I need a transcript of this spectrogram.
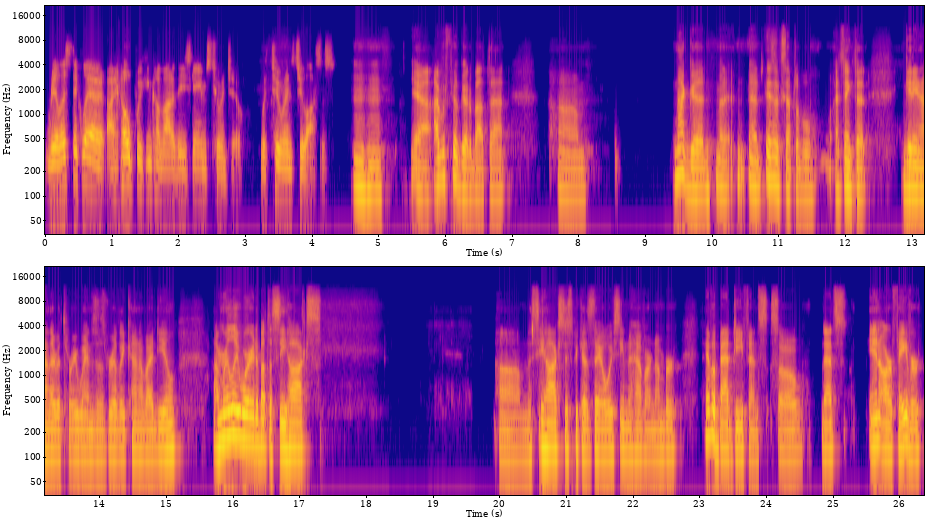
realistically, I, I hope we can come out of these games two and two with two wins, two losses. Mm-hmm. Yeah, I would feel good about that. Um, not good, but it, it is acceptable. I think that getting out there with three wins is really kind of ideal. I'm really worried about the Seahawks. Um, the Seahawks, just because they always seem to have our number, they have a bad defense, so that's in our favor.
